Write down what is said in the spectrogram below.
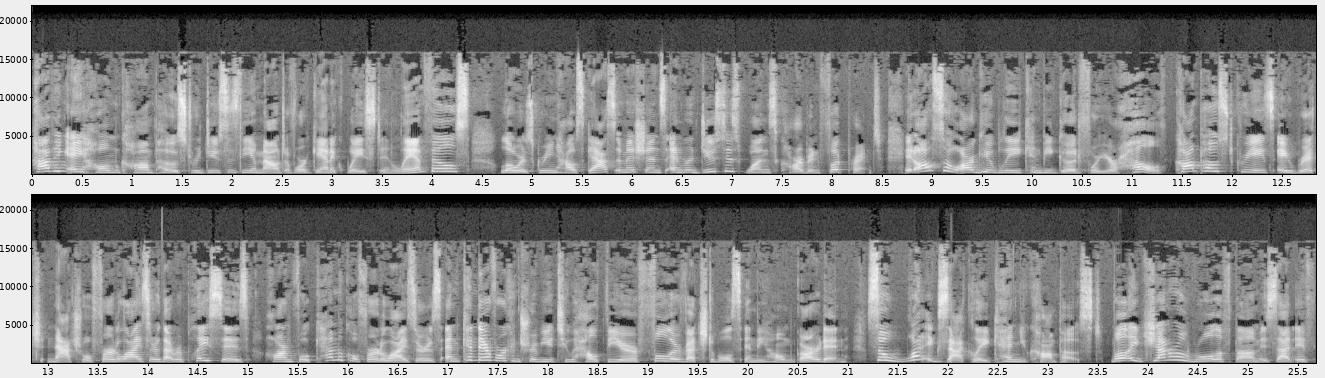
Having a home compost reduces the amount of organic waste in landfills, lowers greenhouse gas emissions, and reduces one's carbon footprint. It also arguably can be good for your health. Compost creates a rich natural fertilizer that replaces harmful chemical fertilizers and can therefore contribute to healthier, fuller vegetables in the home garden. So, what exactly can you compost? Well, a general rule of thumb is that if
